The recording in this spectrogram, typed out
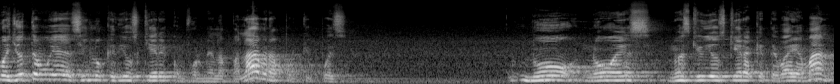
pues yo te voy a decir lo que Dios quiere conforme a la palabra, porque pues no, no, es, no es que Dios quiera que te vaya mal.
